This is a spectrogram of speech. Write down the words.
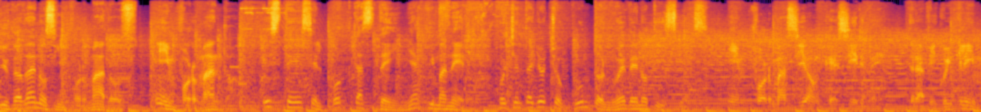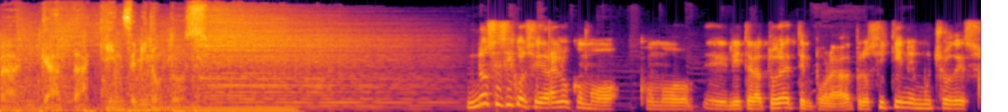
Ciudadanos informados, informando. Este es el podcast de Iñaki Manero, 88.9 Noticias. Información que sirve. Tráfico y clima cada 15 minutos. No sé si considerarlo como, como eh, literatura de temporada, pero sí tiene mucho de eso.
